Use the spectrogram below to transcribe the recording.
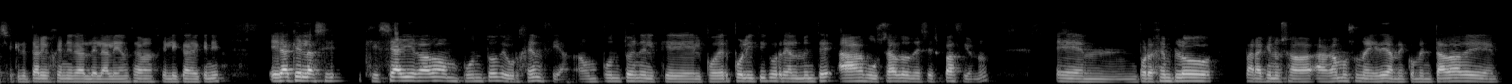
secretario general de la Alianza Evangélica de Kenia era que, que, se ha llegado a un punto de urgencia, a un punto en el que el poder político realmente ha abusado de ese espacio, ¿no? Em, por ejemplo, para que nos hagamos una idea, me comentaba de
